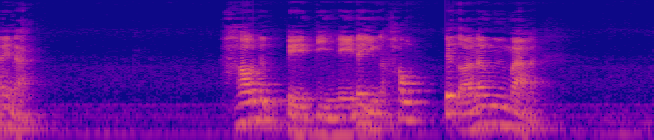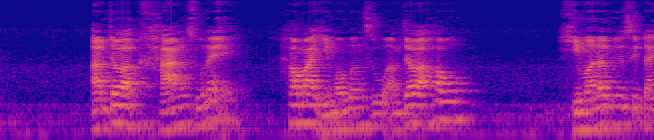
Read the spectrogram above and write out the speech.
ในน่ะเฮาดึกเตปีนีได้ยังเฮา ตึกอ่อนน้ำมือมาอำจะว่าค้างสูไหนเฮามาหิมเาเมืองสูอำจะว่าเฮาหิมเอาน้ำมือสิบได้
